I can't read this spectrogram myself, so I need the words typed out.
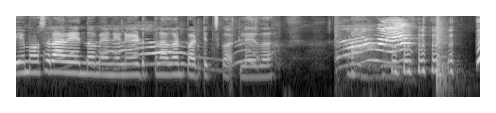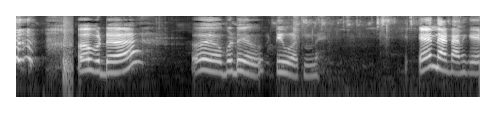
ఏం అవసరం ఏందో మేము నేను ఏడుతున్నా కానీ పట్టించుకోవట్లేదు? ఓ బుడ్డా ఓ బుడ్డ టీ పోతుంది. ఏంది అటానికి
